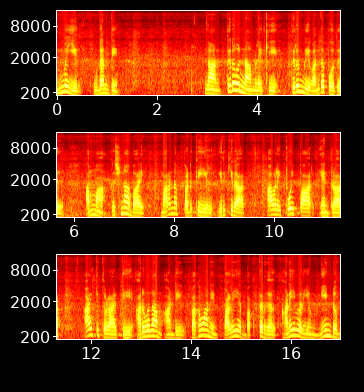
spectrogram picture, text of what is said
உண்மையில் உணர்ந்தேன். நான் திருவண்ணாமலைக்கு திரும்பி வந்தபோது அம்மா கிருஷ்ணாபாய் மரணப்படுக்கையில் இருக்கிறார். அவளை போய் பார் என்றார். ஆயிரத்தி தொள்ளாயிரத்தி அறுபதாம் ஆண்டில் பகவானின் பழைய பக்தர்கள் அனைவரையும் மீண்டும்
